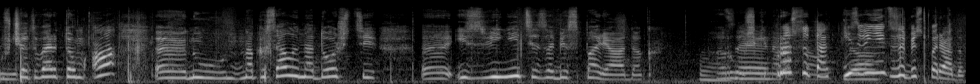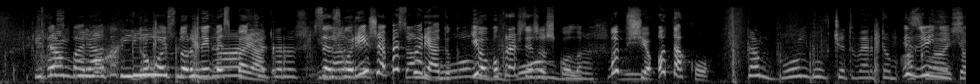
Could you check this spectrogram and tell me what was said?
В четвертому А е, ну, написали на дошці е, «Ізвініться за безпорядок». Русські Просто так, извините за беспорядок. І там було Порядок, хліб, з другої сторони безпорядок. Все згоріше, безпорядок. І обокрашся школа. Вообще, отако. Там бомбу в четвертому за, знайшли.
